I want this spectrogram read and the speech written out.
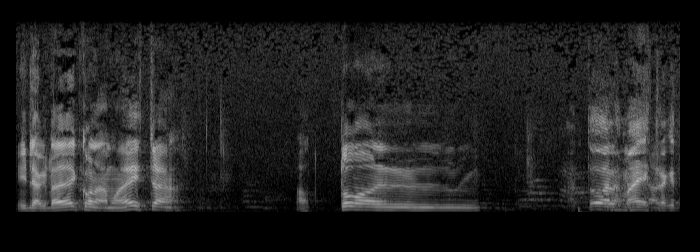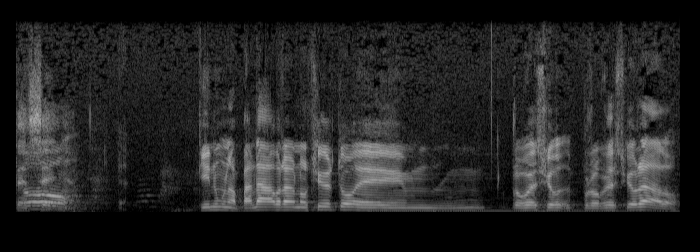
y le agradezco a la maestra, a, todo a todas las maestras que te enseñan. Tiene una palabra, ¿no es cierto?, eh, profesionado,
